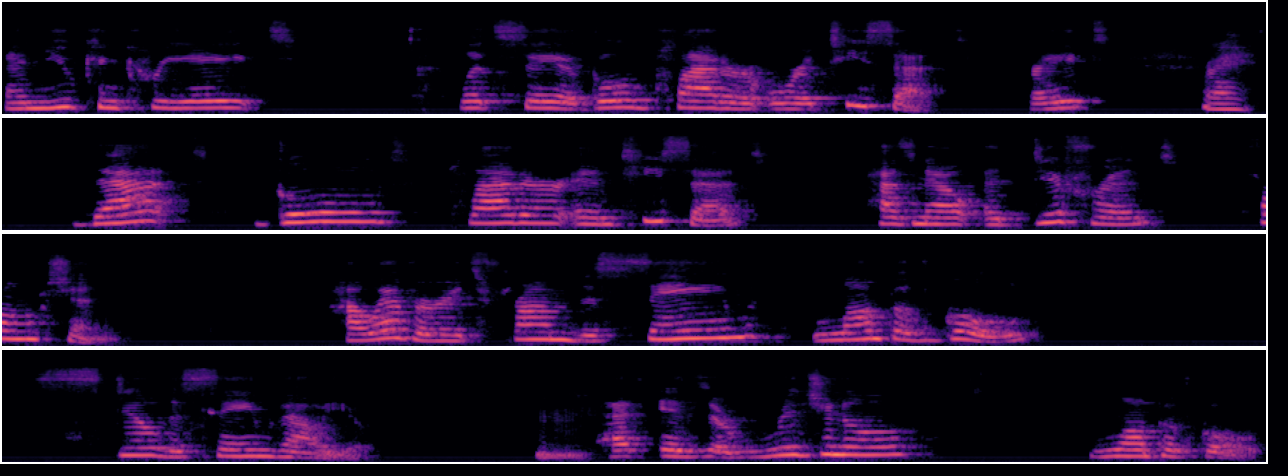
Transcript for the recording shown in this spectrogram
and you can create, let's say, a gold platter or a tea set, right? Right. That gold platter and tea set has now a different function. However, it's from the same lump of gold, still the same value. Mm. That is original lump of gold.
